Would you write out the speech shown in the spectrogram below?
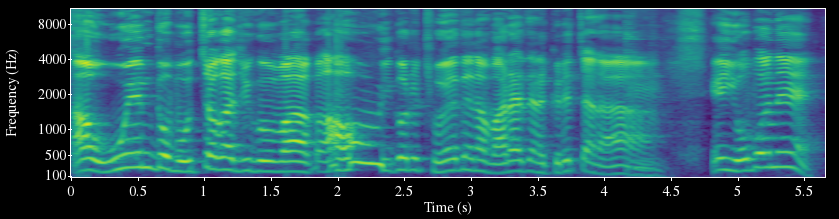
아 OM도 못 져가지고 막 아우 이거를 줘야 되나 말아야 되나 그랬잖아. 음. 예, 요번에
